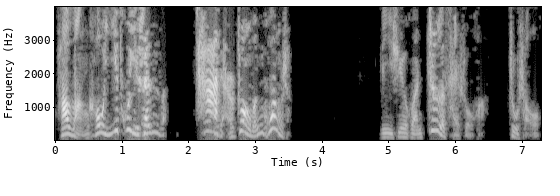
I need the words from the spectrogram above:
他往后一退身子，差点撞门框上。李寻欢这才说话：“住手！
